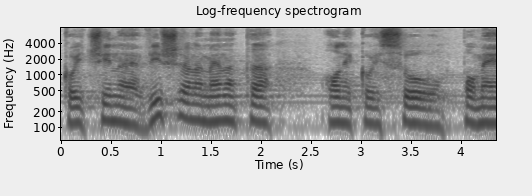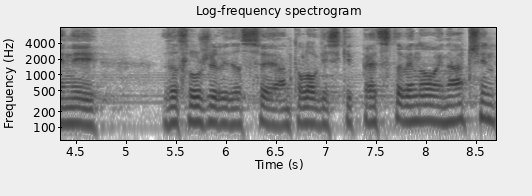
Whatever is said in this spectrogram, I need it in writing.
koji čine više elemenata, oni koji su po meni zaslužili da se antologijski predstave na ovaj način,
